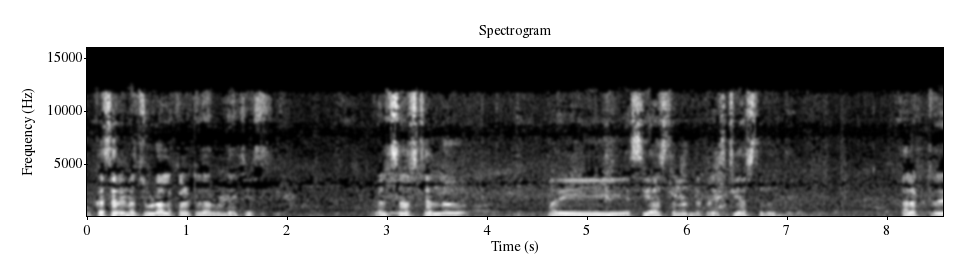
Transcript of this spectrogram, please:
ఒక్కసారైనా చూడాలి కలెక్టర్ గారు కూడా దయచేసి. గర్ల్స్ హాస్టల్లో మరి ఎస్సీ హాస్టల్ ఉంది అక్కడ ఎస్టీ హాస్టల్ ఉంది. కలెక్టర్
